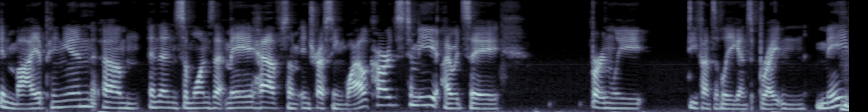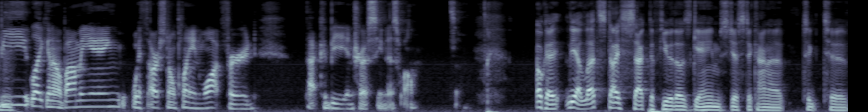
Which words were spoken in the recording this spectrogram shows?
in my opinion. Um, and then some ones that may have some interesting wild cards to me. I would say Burnley defensively against Brighton, maybe mm-hmm. like an Aubameyang with Arsenal playing Watford. That could be interesting as well. So. Okay, yeah, let's dissect a few of those games just to kind of to to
